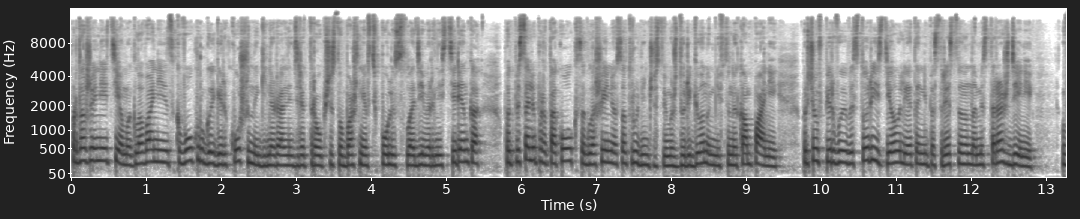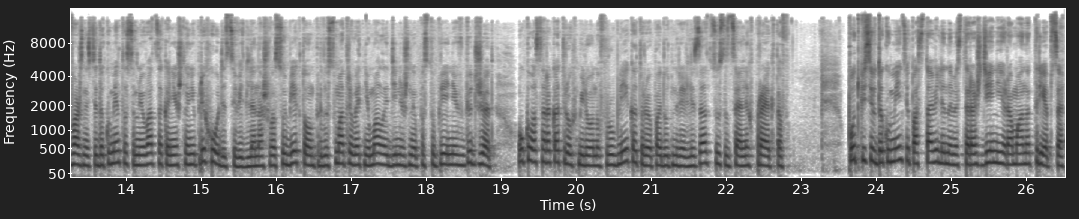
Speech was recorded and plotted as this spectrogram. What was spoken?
Продолжение темы глава Ненецкого округа Игорь Кошин и генеральный директор общества «Башнефть Полюс» Владимир Нестеренко подписали протокол к соглашению о сотрудничестве между регионом нефтяной компанией. Причем впервые в истории сделали это непосредственно на месторождении. В важности документа сомневаться, конечно, не приходится, ведь для нашего субъекта он предусматривает немалые денежные поступления в бюджет – около 43 миллионов рублей, которые пойдут на реализацию социальных проектов. Подписи в документе поставили на месторождении Романа Трепса.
